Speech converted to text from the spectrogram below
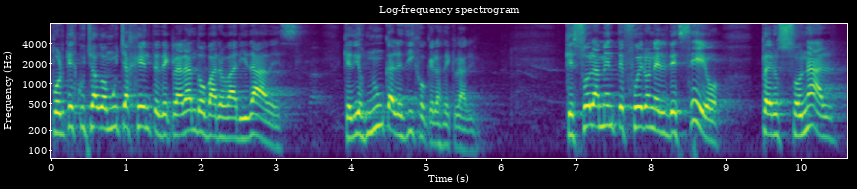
porque he escuchado a mucha gente declarando barbaridades que Dios nunca les dijo que las declaren, que solamente fueron el deseo personal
